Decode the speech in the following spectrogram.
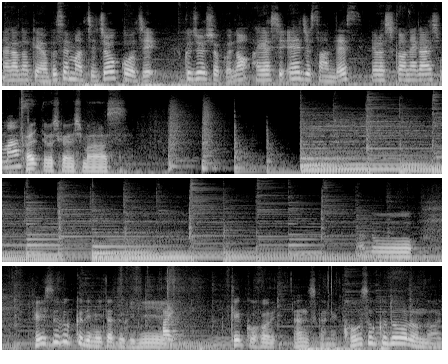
長野県小布施町上高寺副住職の林英樹さんです。よろしくお願いします、はいよろしくお願いします。あのフェイスブックで見たときに、はい結構なんですかね高速道路の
